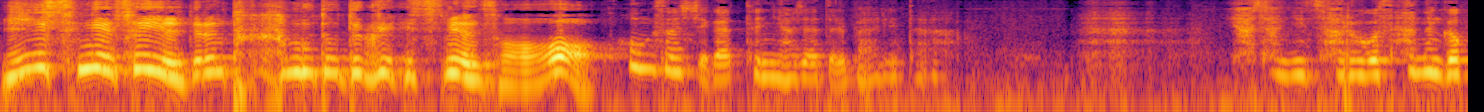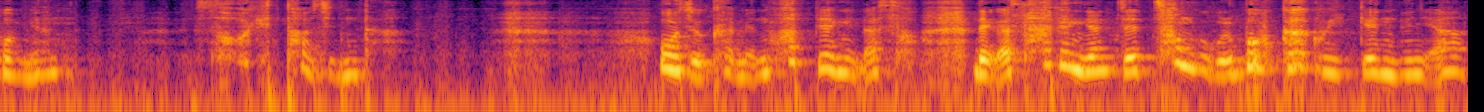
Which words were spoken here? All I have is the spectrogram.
이승에서의 일들은 다 묻어두고 했으면서. 홍선 씨 같은 여자들 말이다. 여전히 저러고 사는 거 보면 속이 터진다. 오죽하면 화병이 나서 내가 400년째 천국을 못 가고 있겠느냐.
